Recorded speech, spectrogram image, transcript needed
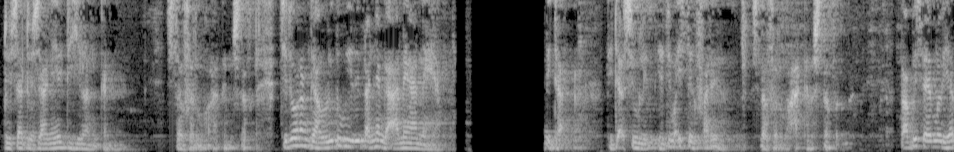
dosa-dosanya ini dihilangkan. Astagfirullahaladzim Astagfirullah. Jadi orang dahulu itu wiritannya nggak aneh-aneh ya. Tidak Tidak sulit. Ya cuma istighfar itu Astagfirullah Astagfirullah Tapi saya melihat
